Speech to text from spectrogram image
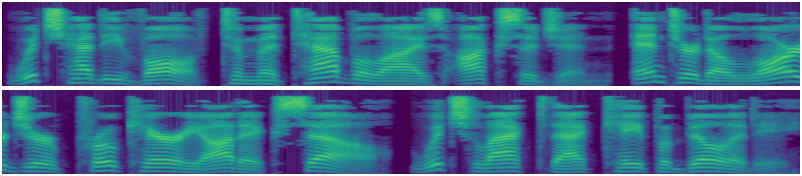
which had evolved to metabolize oxygen, entered a larger prokaryotic cell, which lacked that capability.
